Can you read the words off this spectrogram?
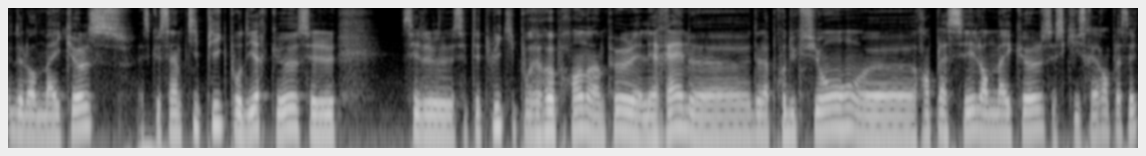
de Lord Michaels. Est-ce que c'est un petit pic pour dire que c'est c'est peut-être lui qui pourrait reprendre un peu les, rênes euh, de la production, euh, remplacer Lord Michaels, est-ce qu'il serait remplacé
